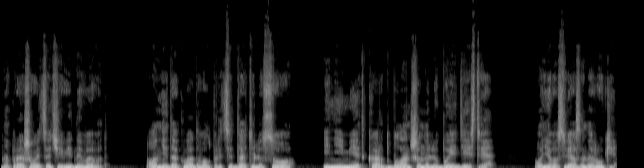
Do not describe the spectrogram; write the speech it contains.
Напрашивается очевидный вывод. Он не докладывал председателю СОО и не имеет карт-бланша на любые действия. У него связаны руки,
